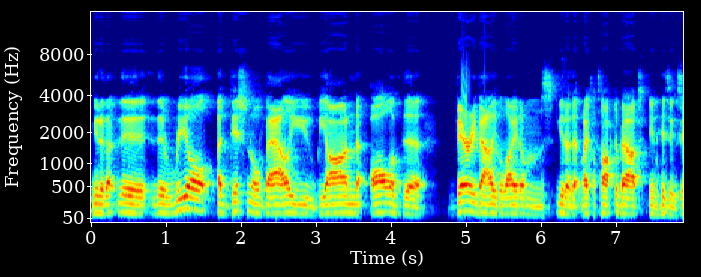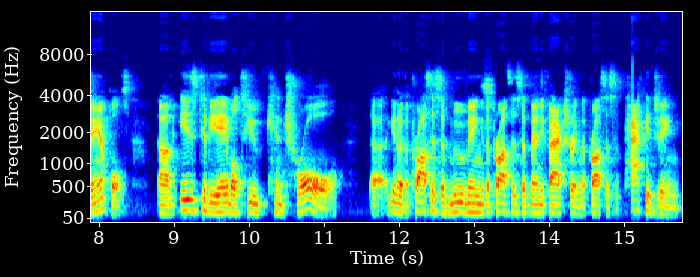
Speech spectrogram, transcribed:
You know, the the, the real additional value beyond all of the very valuable items, you know, that Michael talked about in his examples, um, is to be able to control uh, you know the process of moving the process of manufacturing the process of packaging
